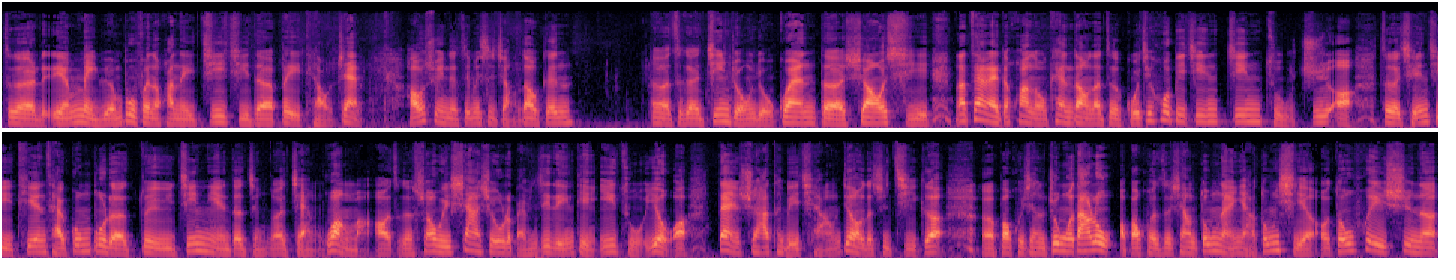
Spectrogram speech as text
这个连美元部分的话呢，也积极的被挑战。好，所以呢，这边是讲到跟。呃，这个金融有关的消息，那再来的话呢，我看到呢，这个国际货币基金组织啊，这个前几天才公布了对于今年的整个展望嘛，啊，这个稍微下修了百分之零点一左右啊，但是他特别强调的是几个，呃，包括像中国大陆啊，包括这像东南亚、东协哦，都会是呢，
